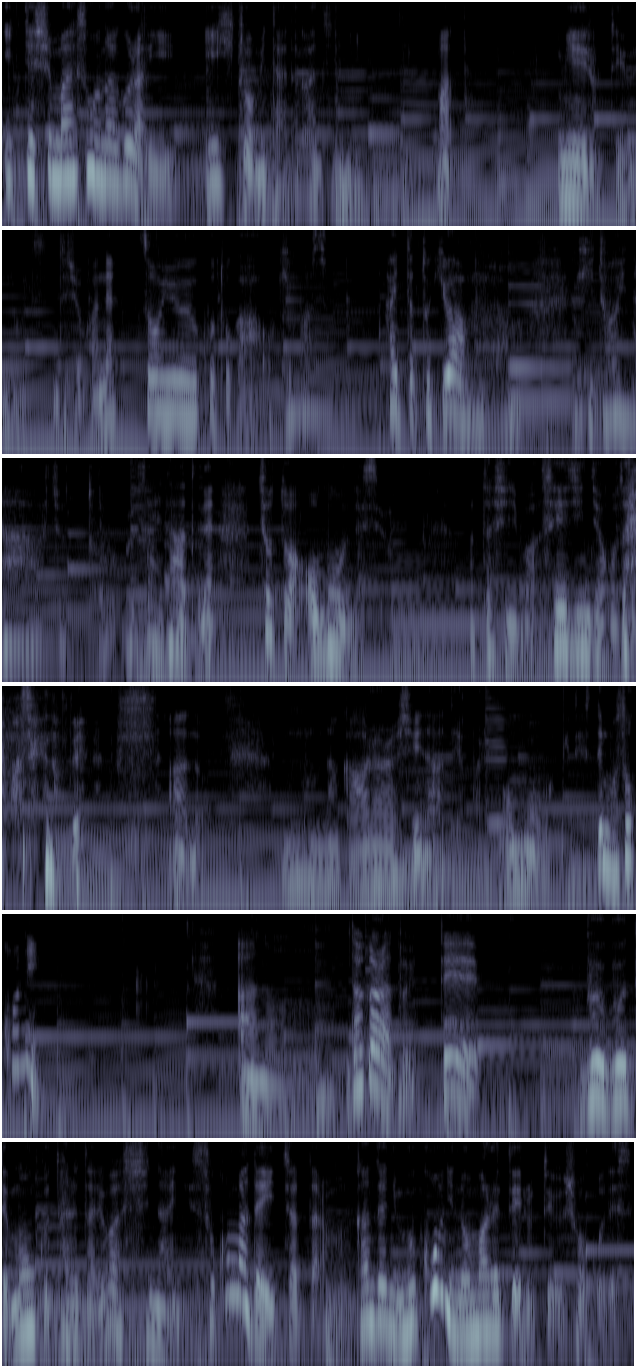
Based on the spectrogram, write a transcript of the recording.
言ってしまいそうなぐらいいい人みたいな感じに、まあ、見えるっていうのでしょうかね。そういうことが起きます。入った時はもうひどいなちょっとうるさいなってねちょっとは思うんですよ。私は成人じゃございませんので あのうんなんか荒々しいなってやっぱり思うわけです。でもそこにあのだからといってブーブーって文句垂れたりはしないんです。そこまで行っちゃったらもう完全に向こうに飲まれているという証拠です。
